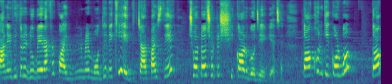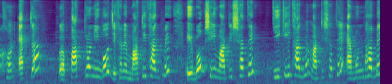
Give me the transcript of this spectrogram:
পানির ভিতরে ডুবিয়ে রাখার কয়েকদিনের মধ্যে দেখি এই চারপাশ দিয়ে ছোট ছোট শিকড় গজিয়ে গিয়েছে। তখন কি করব? তখন একটা পাত্র নিব যেখানে মাটি থাকবে এবং সেই মাটির সাথে কি কি থাকবে? মাটির সাথে এমনভাবে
